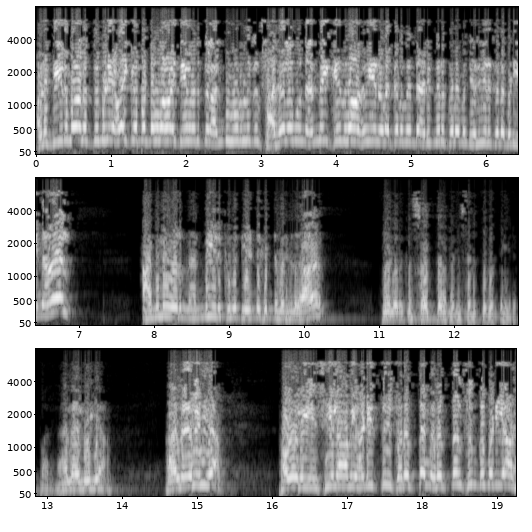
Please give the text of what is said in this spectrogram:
அப்படி தீர்மானத்தின்படி அழைக்கப்பட்டவர்களாய் தேவனிடத்தில் அன்பு பொருளுக்கு சகலமும் நன்மைக்கு எதுவாகவே நடக்கிறது என்று அறிந்திருக்கிறோம் என்று எழுதியிருக்கிறபடியினால் அதிலும் ஒரு நன்மை இருக்கும் என்று எண்ணுகின்றவர்கள் தான் தேவருக்கு சோத்திரம் என்று செலுத்திக் கொண்டே இருப்பார்கள் அலலுயா சீலாவை அடித்து கருத்தம் ரத்தம் சிந்தும்படியாக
